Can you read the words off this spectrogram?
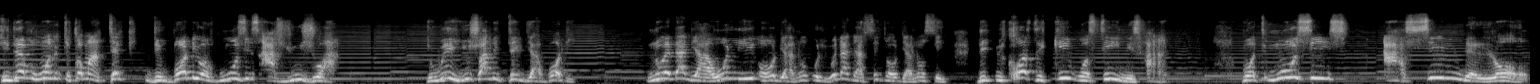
the devil wanted to come and take the body of Moses as usual, the way he usually take their body. Whether they are holy or they are not holy, whether they are saved or they are not saved, because the key was still in his hand. But Moses has seen the Lord.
